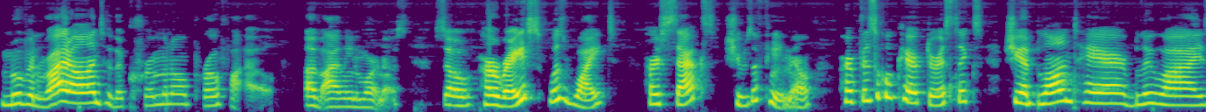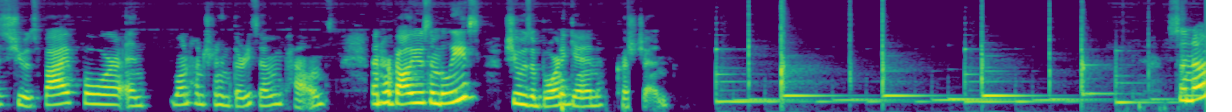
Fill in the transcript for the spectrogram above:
Moving right on to the criminal profile of Aileen Wuornos. So, her race was white, her sex, she was a female, her physical characteristics, she had blonde hair, blue eyes, she was 5'4 and 137 pounds, and her values and beliefs, she was a born again Christian. So now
